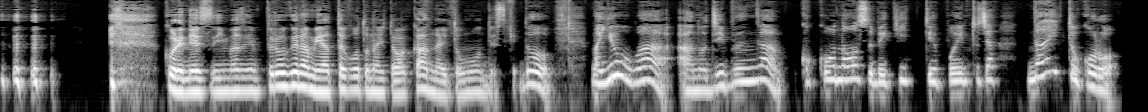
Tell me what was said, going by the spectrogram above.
これね、すいません。プログラムやったことない人わかんないと思うんですけど、まあ、要は、あの、自分がここを直すべきっていうポイントじゃないところ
